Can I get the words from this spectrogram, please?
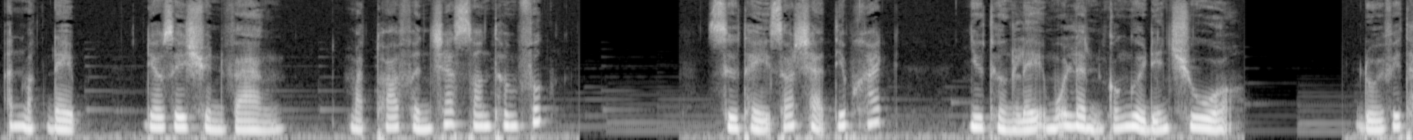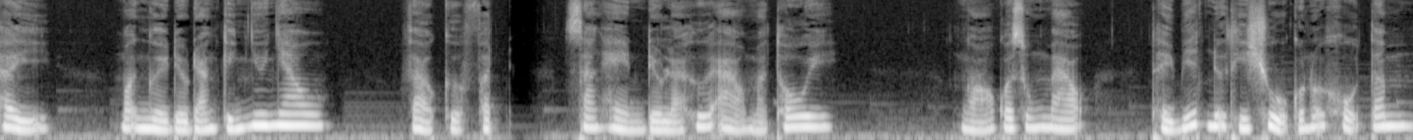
Ăn mặc đẹp Đeo dây chuyền vàng Mặt thoa phấn chát son thơm phức. Sư thầy rót trà tiếp khách Như thường lệ mỗi lần có người đến chùa. Đối với thầy, mọi người đều đáng kính như nhau. Vào cửa Phật, sang hèn đều là hư ảo mà thôi. Ngó qua dung mạo, thầy biết nữ thí chủ có nỗi khổ tâm.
